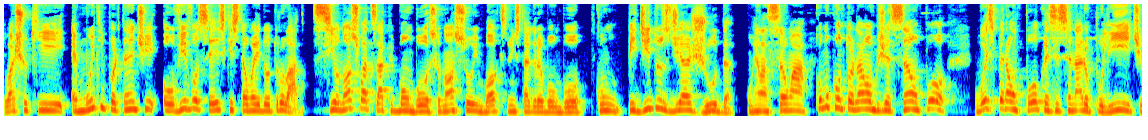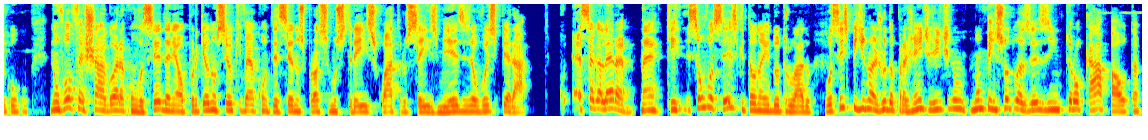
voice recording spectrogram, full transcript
eu acho que é muito importante ouvir vocês que estão aí do outro lado. Se o nosso WhatsApp bombou, se o nosso inbox no Instagram bombou, com pedidos de ajuda com relação a como contornar uma objeção, pô, vou esperar um pouco esse cenário político, não vou fechar agora com você, Daniel, porque eu não sei o que vai acontecer nos próximos três, quatro, seis meses, eu vou esperar essa galera, né, que são vocês que estão aí do outro lado, vocês pedindo ajuda pra gente, a gente não, não pensou duas vezes em trocar a pauta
